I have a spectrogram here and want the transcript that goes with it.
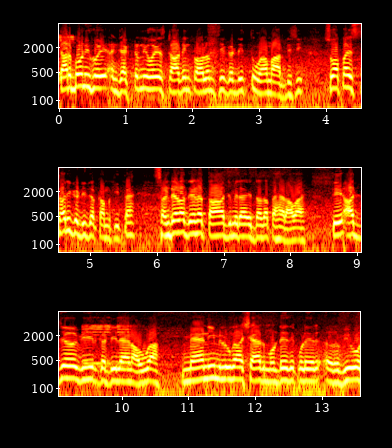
ਟਰਬੋ ਨਹੀਂ ਹੋਏ ਇੰਜੈਕਟਰ ਨਹੀਂ ਹੋਏ ਸਟਾਰਟਿੰਗ ਪ੍ਰੋਬਲਮ ਸੀ, ਗੱਡੀ ਧੂਆਂ ਮਾਰਦੀ ਸੀ। ਸੋ ਆਪਾਂ ਇਸ ਸਾਰੀ ਗੱਡੀ ਦਾ ਕੰਮ ਕੀਤਾ ਸੰਡੇ ਵਾਲਾ ਦਿਨ ਹੈ, ਤਾਂ ਅੱਜ ਮੇਰਾ ਇਦਾਂ ਦਾ ਪਹਿਰਾਵਾ ਹੈ। ਤੇ ਅੱਜ ਵੀਰ ਗੱਡੀ ਲੈਣ ਆਊਗਾ। ਮੈਂ ਨਹੀਂ ਮਿਲੂਗਾ, ਸ਼ਾਇਦ ਮੁੰਡੇ ਦੇ ਕੋਲੇ ਰਿਵਿਊ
